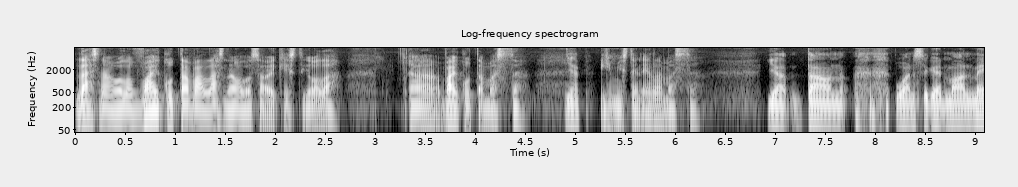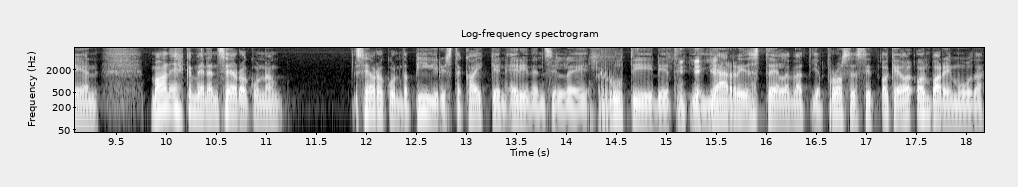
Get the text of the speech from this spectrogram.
läsnäolo, vaikuttava läsnäolo saa oikeasti olla ää, vaikuttamassa Jep. ihmisten elämässä. Ja tämä on, once again, mä oon, meidän, mä oon ehkä meidän seurakunnan seurakuntapiiristä kaikkein eniten silleen rutiinit ja järjestelmät ja prosessit. Okei, on, on pari muuta.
